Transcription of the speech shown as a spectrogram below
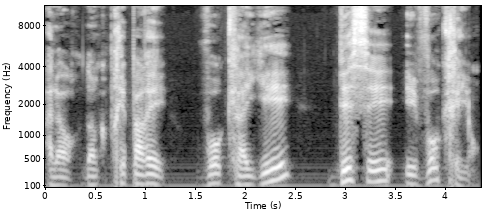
Alors, donc préparez vos cahiers d'essai et vos crayons.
